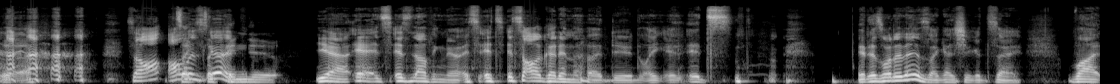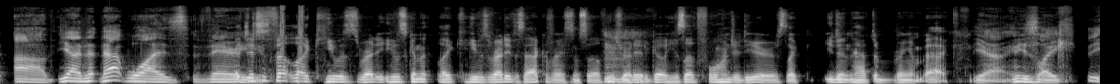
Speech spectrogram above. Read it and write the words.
Yeah, so all, all like, is like good. Yeah, yeah, it's it's nothing new. It's it's it's all good in the hood, dude. Like it, it's it is what it is, I guess you could say. But uh, yeah, that that was very It just felt like he was ready. He was gonna like he was ready to sacrifice himself. He was Mm-hmm. ready to go. He's lived 400 years. Like you didn't have to bring him back. yeah. And he's like, he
